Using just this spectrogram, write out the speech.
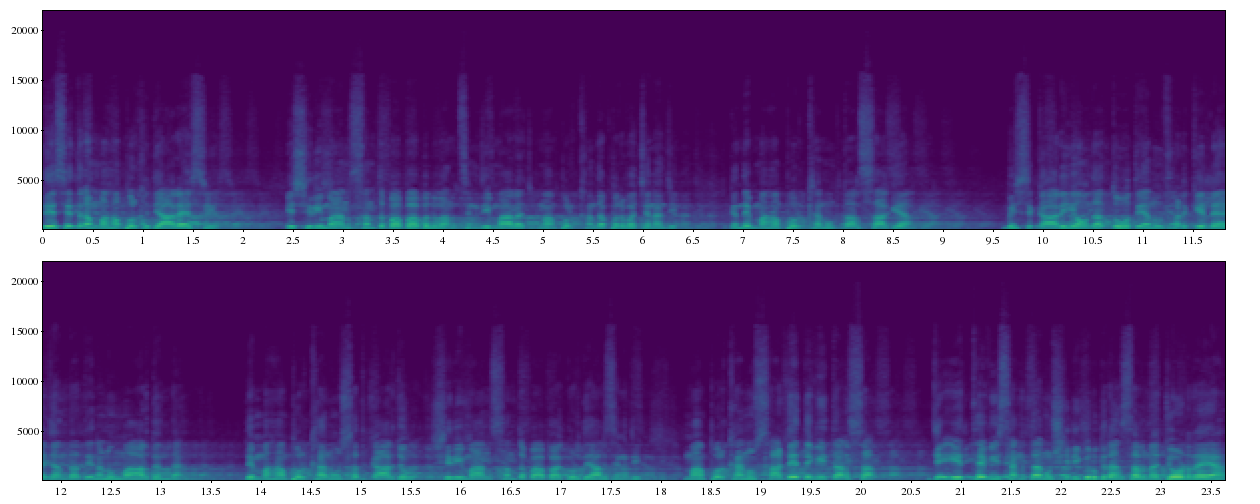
ਤੇ ਇਸੇ ਤਰ੍ਹਾਂ ਮਹਾਪੁਰਖ ਜਾ ਰਹੇ ਸੀ। ਇਹ ਸ਼੍ਰੀਮਾਨ ਸੰਤ ਬਾਬਾ ਬਲਵੰਤ ਸਿੰਘ ਜੀ ਮਹਾਰਾਜ ਮਹਾਪੁਰਖਾਂ ਦਾ ਪ੍ਰਵਚਨ ਆ ਜੀ। ਕਹਿੰਦੇ ਮਹਾਪੁਰਖਾਂ ਨੂੰ ਤਰਸ ਆ ਗਿਆ ਵੀ ਸ਼ਿਕਾਰੀ ਆਉਂਦਾ, ਤੋਤਿਆਂ ਨੂੰ ਫੜ ਕੇ ਲੈ ਜਾਂਦਾ ਤੇ ਇਹਨਾਂ ਨੂੰ ਮਾਰ ਦਿੰਦਾ। ਤੇ ਮਹਾਪੁਰਖਾਂ ਨੂੰ ਸਤਿਕਾਰਯੋਗ ਸ਼੍ਰੀਮਾਨ ਸੰਤ ਬਾਬਾ ਗੁਰਦਿਆਲ ਸਿੰਘ ਜੀ, ਮਹਾਪੁਰਖਾਂ ਨੂੰ ਸਾਡੇ ਤੇ ਵੀ ਤਰਸ ਆ। ਜੇ ਇੱਥੇ ਵੀ ਸੰਗਤਾਂ ਨੂੰ ਸ੍ਰੀ ਗੁਰੂ ਗ੍ਰੰਥ ਸਾਹਿਬ ਨਾਲ ਜੋੜ ਰਹੇ ਆ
